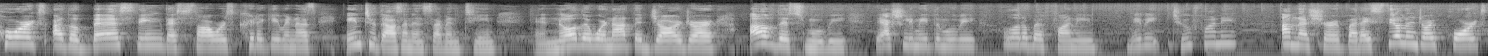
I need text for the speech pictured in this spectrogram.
porgs are the best thing that Star Wars could have given us in 2017. And no, they were not the Jar Jar of this movie. They actually made the movie a little bit funny, maybe too funny. I'm not sure, but I still enjoy porgs.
